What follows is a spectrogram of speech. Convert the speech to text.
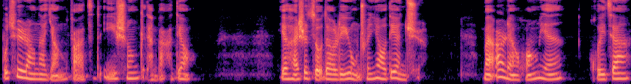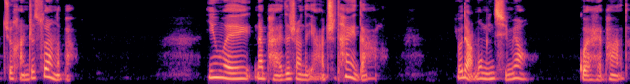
不去让那养法子的医生给他拔掉，也还是走到李永春药店去买二两黄连，回家去含着算了吧。因为那牌子上的牙齿太大了，有点莫名其妙，怪害怕的。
